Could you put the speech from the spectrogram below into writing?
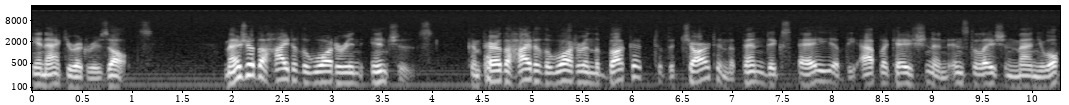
inaccurate results. Measure the height of the water in inches. Compare the height of the water in the bucket to the chart in Appendix A of the Application and Installation Manual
